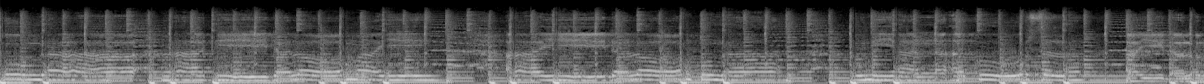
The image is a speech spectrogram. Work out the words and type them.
bunga di dalam air air dalam tunga tunian aku selam air dalam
